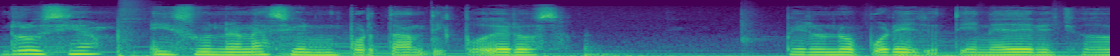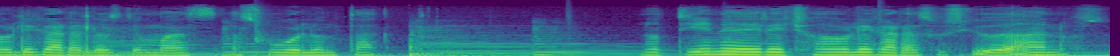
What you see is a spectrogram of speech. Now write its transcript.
Rusia es una nación importante y poderosa, pero no por ello tiene derecho a obligar a los demás a su voluntad. No tiene derecho a obligar a sus ciudadanos.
